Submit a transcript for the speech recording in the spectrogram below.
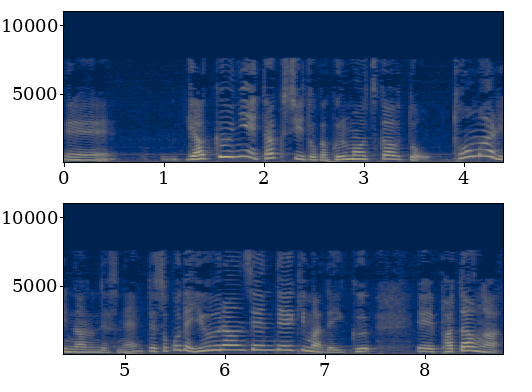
えー、逆にタクシーとか車を使うと遠回りになるんですね。でそこで遊覧船で駅まで行く、えー、パターンが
